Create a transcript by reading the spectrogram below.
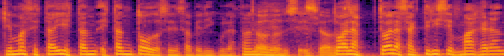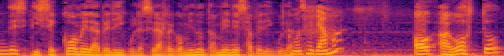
¿quién más está ahí? Están, están todos en esa película, están Todos, eh, sí, todos. todas las todas las actrices más grandes y se come la película, se las recomiendo también esa película. ¿Cómo se llama? O- Agosto,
